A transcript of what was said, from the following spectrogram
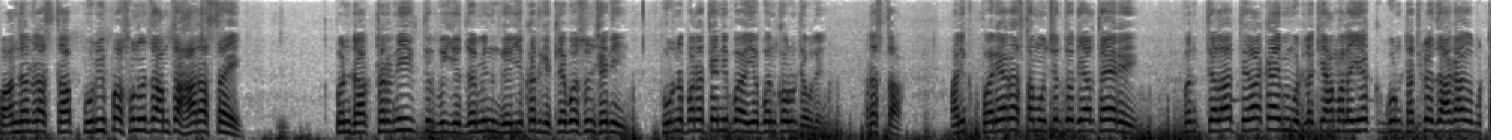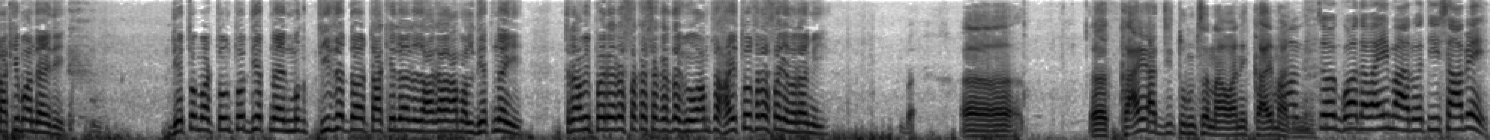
पांधन रस्ता पूर्वीपासूनच आमचा हा रस्ता आहे. पण डॉक्टरनी त- जमीन विकत घेतल्यापासून शनी पूर्णपणे त्यांनी ब- हे बंद करून ठेवले रस्ता. आणि पर्याय रस्ता म्हणून तो द्यायला तयार आहे. पण त्याला त्याला काय मी म्हटलं की आम्हाला एक गुंठा तिकडे जागा टाकी बांधाय दे. देतो म्हटतो तो देत नाही. मग ती जर टाकीला जागा आम्हाला देत नाही तर आम्ही पर्याय रस्ता कशा करता घेऊ? आमचा हाय तोच रस्ता घेणार आम्ही. काय आजी तुमचं नाव आणि काय मागणी? आमचं गोदाबाई मारुती साबळे.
